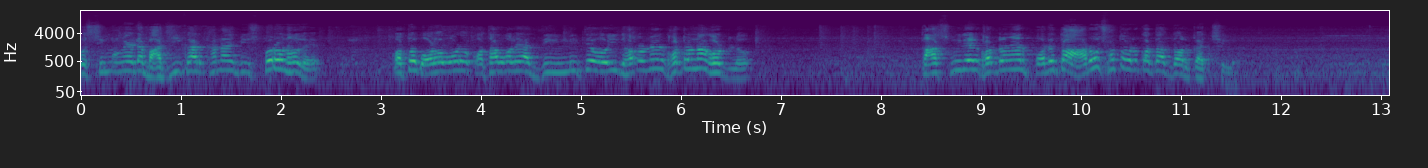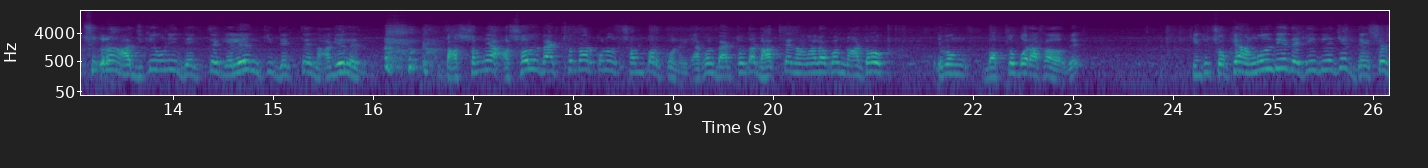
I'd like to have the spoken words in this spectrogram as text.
পশ্চিমবঙ্গে একটা বাজি কারখানায় বিস্ফোরণ হলে কত বড় বড় কথা বলে আর দিল্লিতে ওই ধরনের ঘটনা ঘটলো। কাশ্মীরের ঘটনার পরে তো আরও সতর্কতার দরকার ছিল। সুতরাং আজকে উনি দেখতে গেলেন কি দেখতে না গেলেন, তার সঙ্গে আসল ব্যর্থতার কোনো সম্পর্ক নেই। এখন ব্যর্থতা ঢাকতে নানা রকম নাটক এবং বক্তব্য রাখা হবে। কিন্তু চোখে আঙুল দিয়ে দেখিয়ে দিয়েছে, দেশের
